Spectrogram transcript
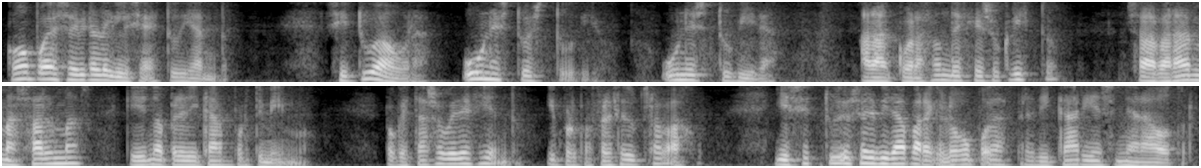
¿Cómo puedes servir a la iglesia estudiando? Si tú ahora unes tu estudio, unes tu vida al corazón de Jesucristo, salvarás más almas que yendo a predicar por ti mismo porque estás obedeciendo y porque ofrece tu trabajo. Y ese estudio servirá para que luego puedas predicar y enseñar a otros.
